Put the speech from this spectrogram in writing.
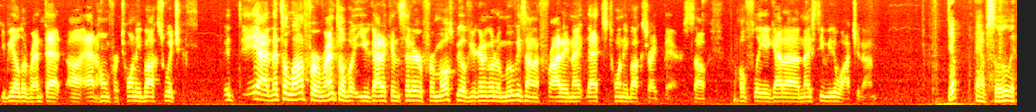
You'd be able to rent that uh, at home for 20 bucks, which it, yeah, that's a lot for a rental, but you got to consider for most people, if you're going to go to movies on a Friday night, that's 20 bucks right there. So hopefully you got a nice TV to watch it on. Yep, absolutely.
